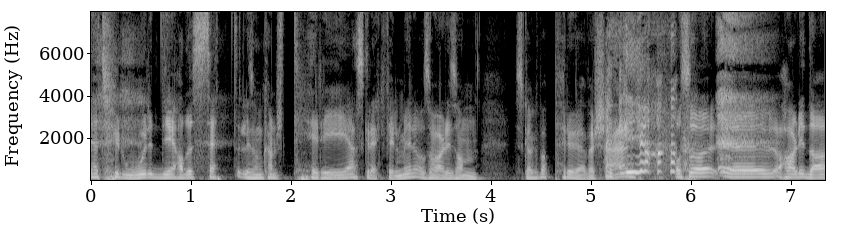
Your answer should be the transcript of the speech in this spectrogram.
Jeg tror de hadde sett liksom, kanskje tre skrekkfilmer, og så var de sånn skal ikke bare prøve sjæl? Og så eh, har de da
